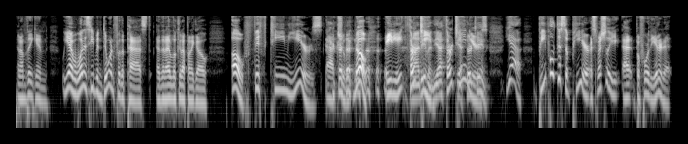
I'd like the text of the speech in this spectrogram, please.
and I'm thinking, well, yeah, but what has he been doing for the past? And then I look it up and I go, oh, 15 years actually. No, 88, 13. Not even, yeah. 13, Yeah, 13. years. Yeah, people disappear, especially at before the internet.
